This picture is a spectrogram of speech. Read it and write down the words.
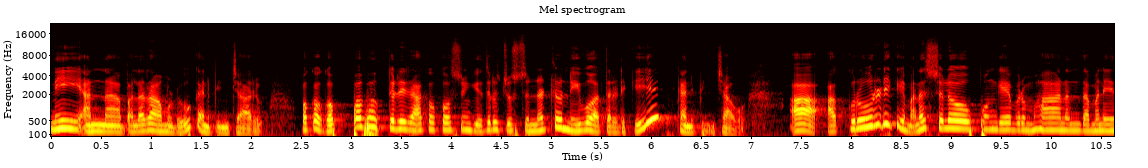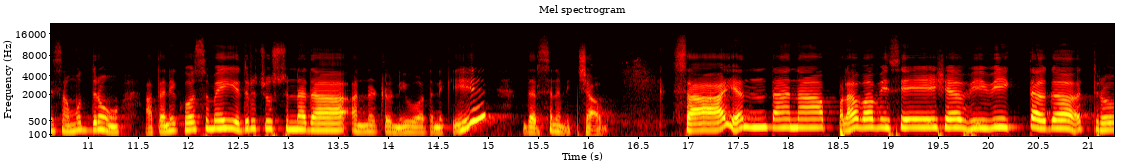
నీ అన్న బలరాముడు కనిపించారు. ఒక గొప్ప భక్తుడి రాక కోసం ఎదురు చూస్తున్నట్లు నీవు అతడికి కనిపించావు. ఆ అక్రూరుడికి మనస్సులో ఉప్పొంగే బ్రహ్మానందమనే సముద్రం అతని కోసమే ఎదురు చూస్తున్నదా అన్నట్లు నీవు అతనికి దర్శనమిచ్చావు. సాయంతన ప్లవ విశేష వివిక్తగాత్రో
